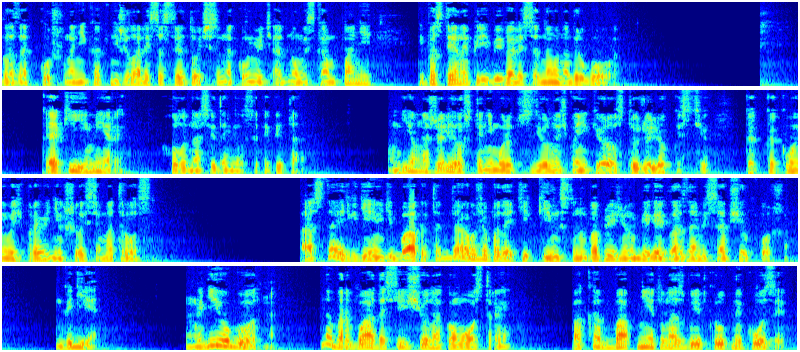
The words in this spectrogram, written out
Глаза Коршуна никак не желали сосредоточиться на ком-нибудь одном из компаний и постоянно перебегали с одного на другого. «Какие меры?» – холодно осведомился капитан. Он явно жалел, что не может вздернуть паникеров с той же легкостью, как какого-нибудь провинившегося матроса. Оставить где-нибудь баб и тогда уже подойти к Кингстону, по-прежнему бегая глазами, сообщил Коршун. Где? Где угодно. На Барбадосе, еще на ком острове. Пока баб нет, у нас будет крупный козырь.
